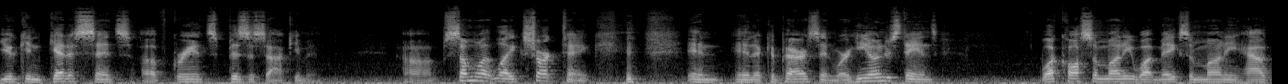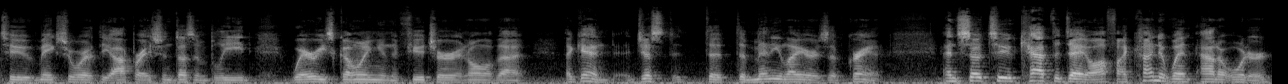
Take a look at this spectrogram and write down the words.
you can get a sense of grant's business acumen uh, somewhat like Shark Tank in in a comparison where he understands what costs him money, what makes him money, how to make sure that the operation doesn't bleed, where he's going in the future, and all of that. Again, just the the many layers of Grant. And so to cap the day off, I kind of went out of order.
